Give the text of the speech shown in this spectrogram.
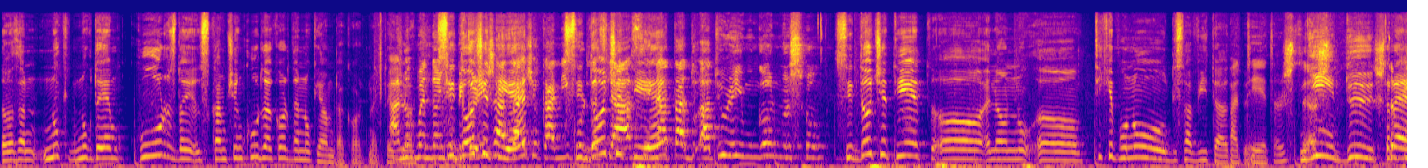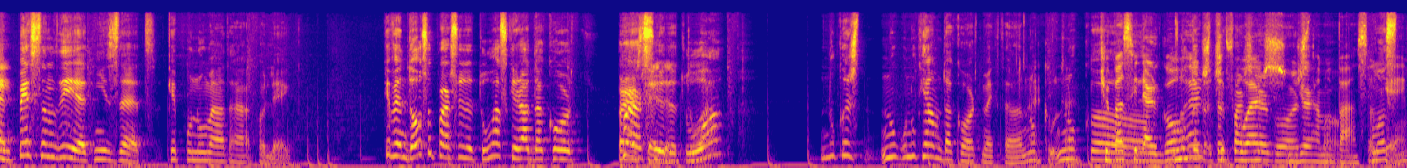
Domethën nuk nuk do jem kurrë, do s'kam qenë kurrë dakord dhe nuk jam dakord me këtë gjë. A nuk mendon ti që pikërisht ata që kanë ikur edhe flasin, ata atyre i mungon më shumë? Sido që të jetë, uh, Elon, uh, ti ke punu disa vite aty. Patjetër, është... Një, dy, tre, pesëmbëdhjetë, njëzet, ke punu me ata kolegë. Ke vendosur për arsyet e tua, s'ke ra dakord për arsyet e tua. Nuk është nuk nuk jam dakord me këtë. Nuk nuk që pasi largohesh të thuash gjëra më po. pas, okay.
